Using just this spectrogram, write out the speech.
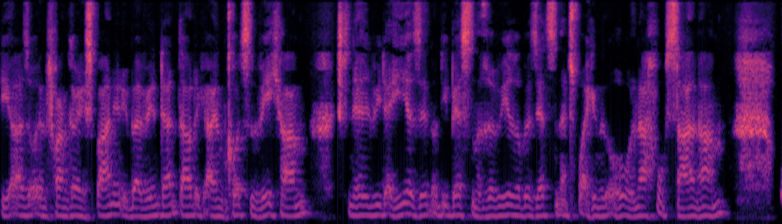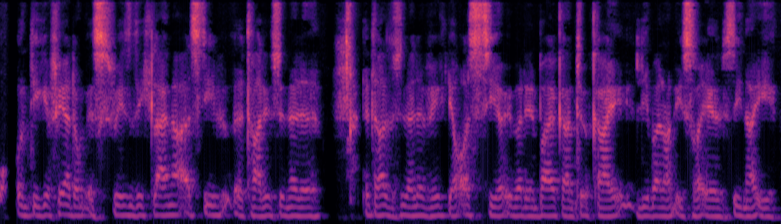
die also in Frankreich, Spanien überwintern, dadurch einen kurzen Weg haben, schnell wieder hier sind und die besten Reviere besetzen, entsprechende hohe Nachwuchszahlen haben. Und die Gefährdung ist wesentlich kleiner als die äh, traditionelle, der traditionelle Weg der Ostzieher über den Balkan, Türkei, Libanon, Israel, Sinai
